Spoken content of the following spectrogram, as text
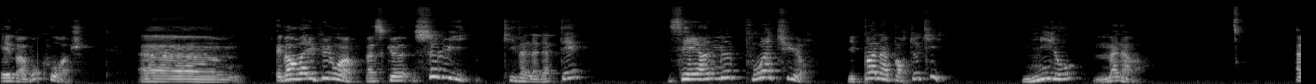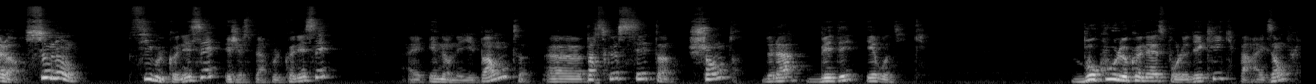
Eh ben, bon courage. Euh, eh ben, on va aller plus loin, parce que celui qui va l'adapter, c'est une pointure, et pas n'importe qui. Milo Manara. Alors, ce nom, si vous le connaissez, et j'espère que vous le connaissez, et n'en ayez pas honte, euh, parce que c'est un chantre de la BD érotique. Beaucoup le connaissent pour le déclic, par exemple.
